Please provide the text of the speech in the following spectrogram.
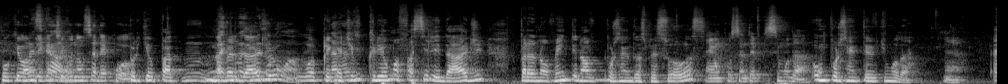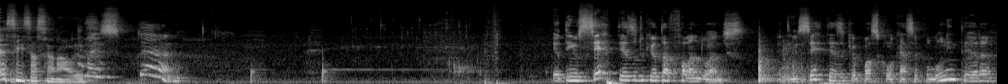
porque o Mas, aplicativo cara, não se adequou. Porque o Mas- na mas- verdade mas o, o aplicativo Na verdade- criou uma facilidade para 99% das pessoas, Aí 1% teve que se mudar. 1% teve que mudar. É. É sensacional isso. Mas, é. Eu tenho certeza do que eu tava falando antes. Eu tenho certeza que eu posso colocar essa coluna inteira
